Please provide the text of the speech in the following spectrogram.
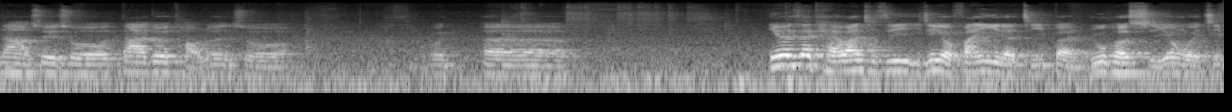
那所以说大家就讨论说，我呃。因为在台湾其实已经有翻译了几本如何使用维基、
